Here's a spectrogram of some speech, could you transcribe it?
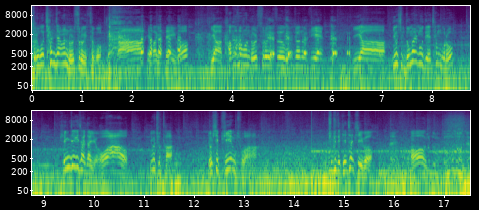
그리고 천장은 롤스로이스고. 아, 대박인데 이거. 이야, 감성은 롤스로이스, 운전은 BM. 이야, 이거 지금 normal mode에 참고로. 굉장히 잘 달려. wow. 이거 좋다. 역시 BM 좋아. 주피디 괜찮지 이거? 네. 어, 너무 좋은데요?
